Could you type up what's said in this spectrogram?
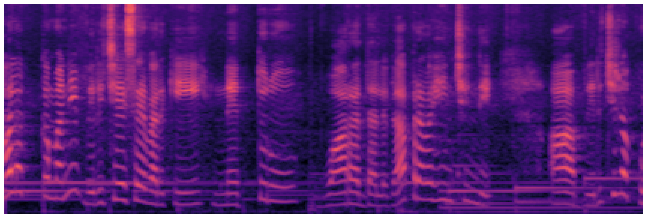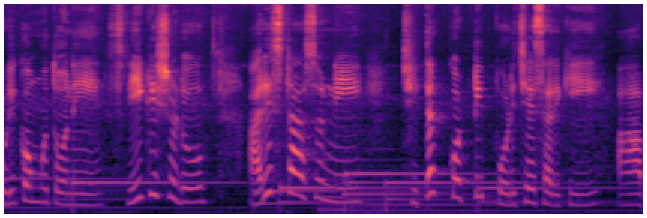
ఫలక్కమని విరిచేసేవరికి నెత్తురు వారదలుగా ప్రవహించింది. ఆ విరిచిన కుడి కొమ్ముతోనే శ్రీకృష్ణుడు అరిష్టాసుని చితక్కొట్టి పొడిచేసరికి ఆ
